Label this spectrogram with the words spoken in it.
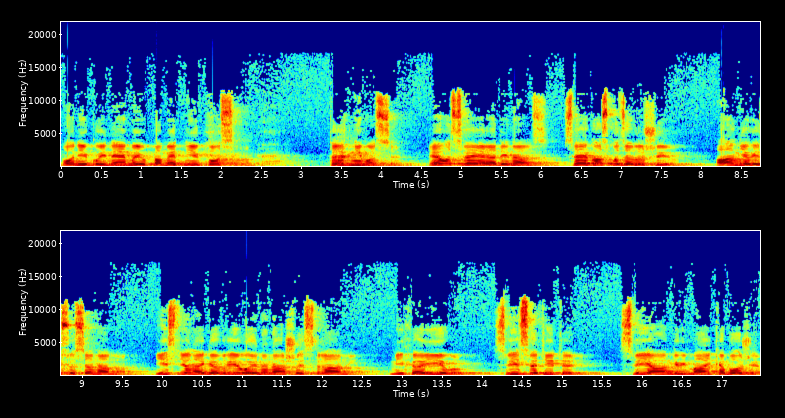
oni koji nemaju pametnijeg posla. Trgnimo se, evo sve je radi nas, sve je Gospod završio. Angeli su sa nama, isti onaj Gavrilo je na našoj strani, Mihailo, svi svetitelji, svi angeli, Majka Božja,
